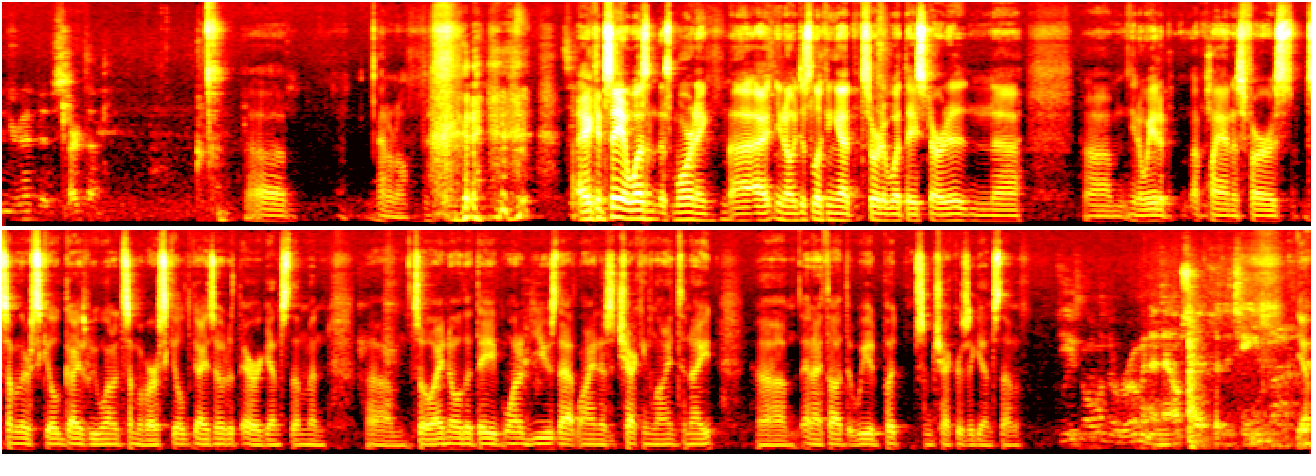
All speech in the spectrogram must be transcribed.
In your head to start that. Uh, I don't know. I can say it wasn't this morning. Uh, I, you know, just looking at sort of what they started, and uh, um, you know, we had a, a plan as far as some of their skilled guys. We wanted some of our skilled guys out there against them, and um, so I know that they wanted to use that line as a checking line tonight, um, and I thought that we had put some checkers against them. Do you go in the room and announce that to the team? Yeah.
